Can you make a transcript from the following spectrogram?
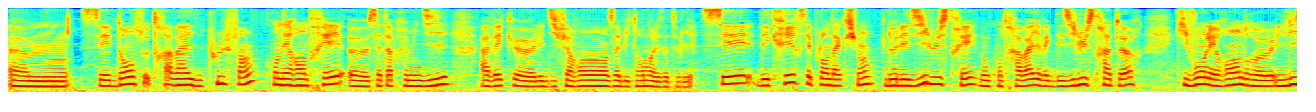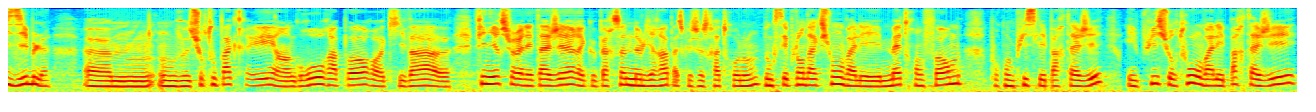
Euh, c'est dans ce travail plus fin qu'on est rentré euh, cet après-midi avec les différents habitants dans les ateliers. C'est d'écrire ces plans d'action, de les illustrer. Donc on travaille avec des illustrateurs qui vont les rendre lisibles. on veut surtout pas créer un gros rapport qui va finir sur une étagère et que personne ne lira parce que ce sera trop long. Donc ces plans d'action, on va les mettre en forme pour qu'on puisse les partager. Et puis surtout, on va les partager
